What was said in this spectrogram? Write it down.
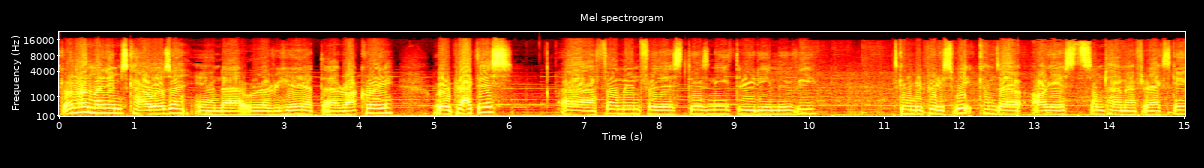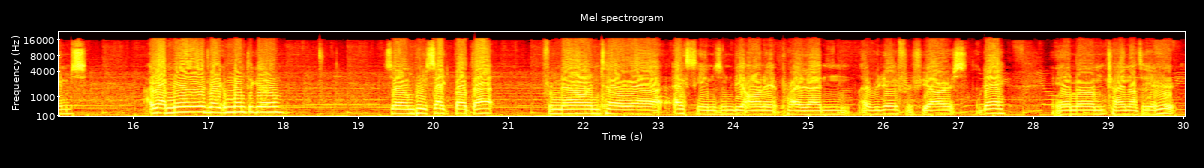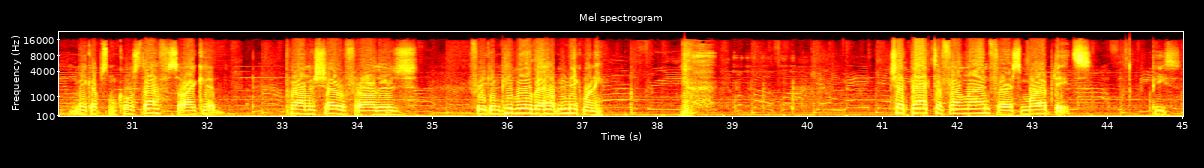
What's going on? My name is Kyle Loza, and uh, we're over here at the Rock Quarry where we practice uh, filming for this Disney 3D movie. It's gonna be pretty sweet. Comes out August, sometime after X Games. I got married like a month ago, so I'm pretty psyched about that. From now until uh, X Games, I'm gonna be on it, probably riding every day for a few hours a day, and um, trying not to get hurt. Make up some cool stuff so I could put on a show for all those freaking people that help me make money. Check back to Frontline for some more updates. Peace.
